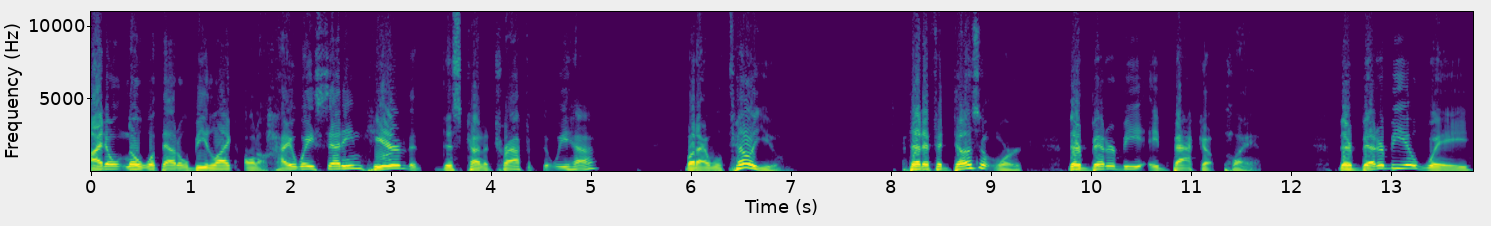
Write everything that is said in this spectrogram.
I don't know what that'll be like on a highway setting here, that this kind of traffic that we have. But I will tell you that if it doesn't work, there better be a backup plan. There better be a way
